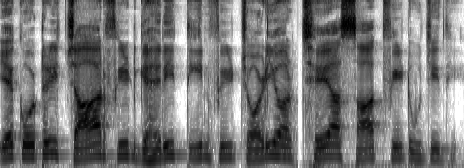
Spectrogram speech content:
यह कोठरी चार फीट गहरी, तीन फीट चौड़ी और छह या सात फीट ऊँची थी।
